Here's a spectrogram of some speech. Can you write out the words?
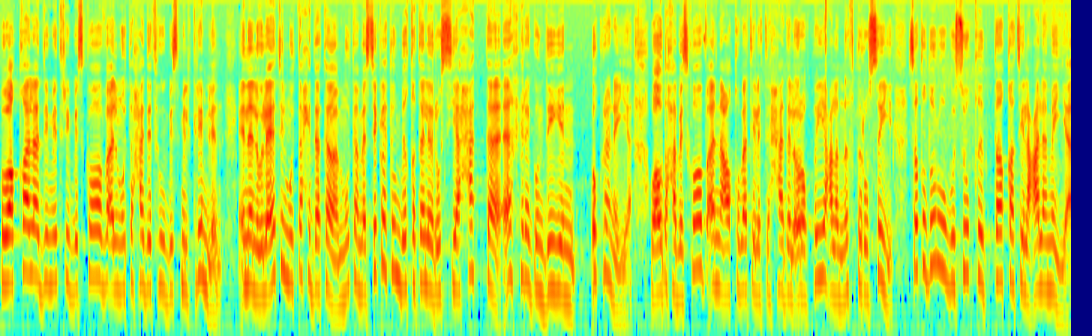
وقال ديمتري بيسكوف المتحدث باسم الكرملين إن الولايات المتحدة متمسكة بقتال روسيا حتى آخر جندي أوكراني. وأوضح بيسكوف أن عقوبات الاتحاد الأوروبي على النفط الروسي ستضر بسوق الطاقة العالمية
